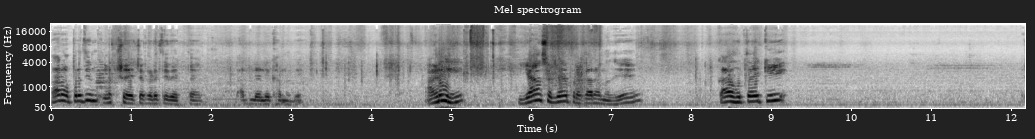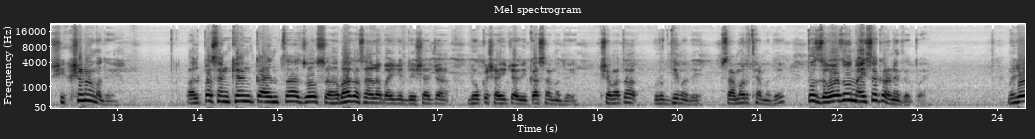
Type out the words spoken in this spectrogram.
फार अप्रतिम लक्ष याच्याकडे ते व्यक्त आहेत आपल्या लेखामध्ये. आणि या सगळ्या प्रकारामध्ये काय होतं आहे की शिक्षणामध्ये अल्पसंख्याकांचा जो सहभाग असायला पाहिजे देशाच्या लोकशाहीच्या विकासामध्ये क्षमता वृद्धीमध्ये सामर्थ्यामध्ये तो जवळजवळ नाहीसा करण्यात येतो आहे म्हणजे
